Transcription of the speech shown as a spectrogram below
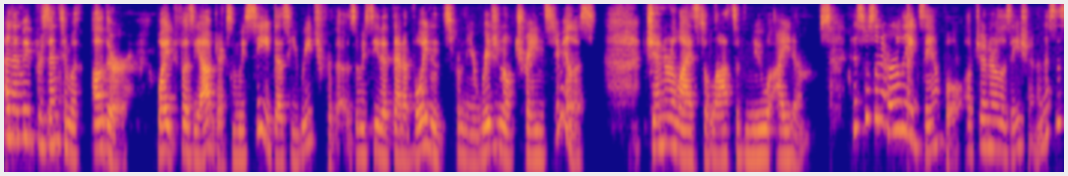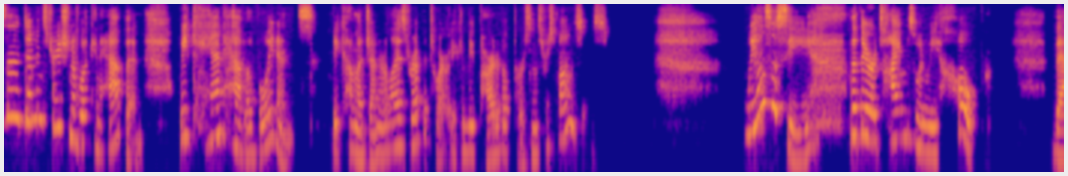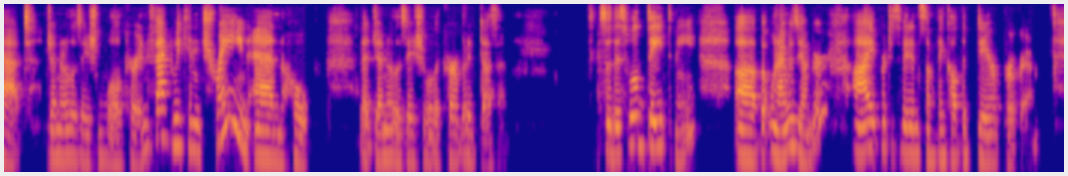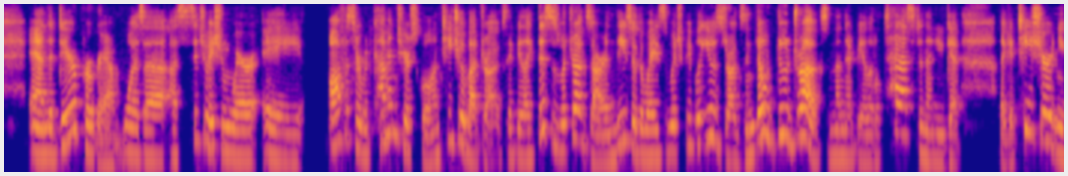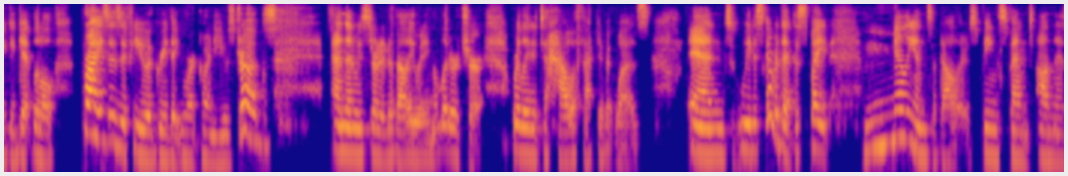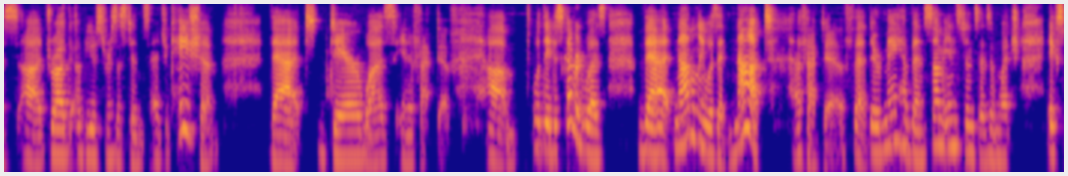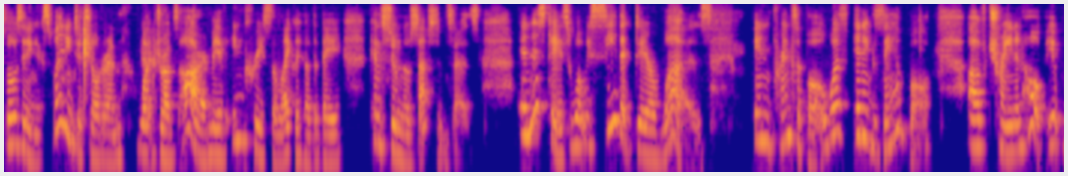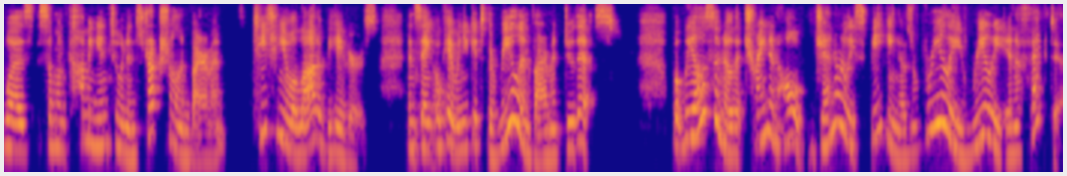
And then we present him with other white fuzzy objects and we see does he reach for those and we see that that avoidance from the original trained stimulus generalized to lots of new items. This was an early example of generalization, and this is a demonstration of what can happen. We can have avoidance become a generalized repertoire. It can be part of a person's responses. We also see that there are times when we hope that generalization will occur. In fact, we can train and hope that generalization will occur, but it doesn't. So this will date me, uh, but when I was younger, I participated in something called the DARE program. And the DARE program was a, a situation where a officer would come into your school and teach you about drugs. They'd be like, this is what drugs are, and these are the ways in which people use drugs, and don't do drugs. And then there'd be a little test, and then you get like a t-shirt, and you could get little prizes if you agreed that you weren't going to use drugs. And then we started evaluating the literature related to how effective it was. And we discovered that despite millions of dollars being spent on this uh, drug abuse resistance education, that DARE was ineffective. Um, what they discovered was that not only was it not effective, that there may have been some instances in which exposing and explaining to children what drugs are may have increased the likelihood that they consume those substances. In this case, what we see that DARE was in principle was an example of train and hope. It was someone coming into an instructional environment, teaching you a lot of behaviors and saying, okay, when you get to the real environment, do this. But we also know that train and hope, generally speaking, is really, really ineffective.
